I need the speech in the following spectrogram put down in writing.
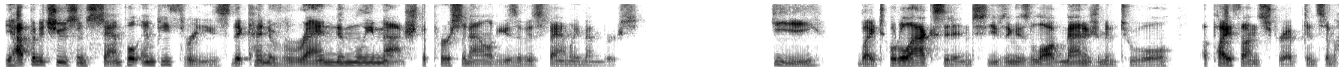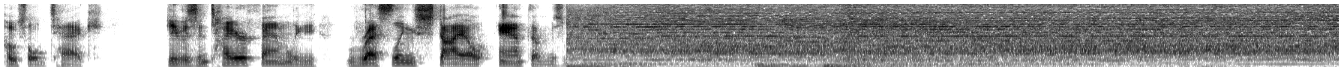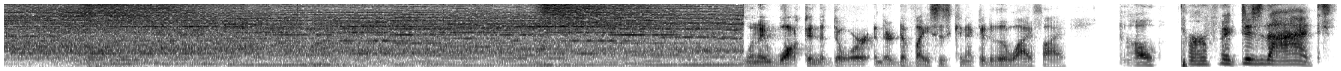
He happened to choose some sample MP3s that kind of randomly matched the personalities of his family members. He, by total accident, using his log management tool, a Python script, and some household tech, gave his entire family wrestling style anthems. when they walked in the door and their devices connected to the Wi-Fi. How perfect is that?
